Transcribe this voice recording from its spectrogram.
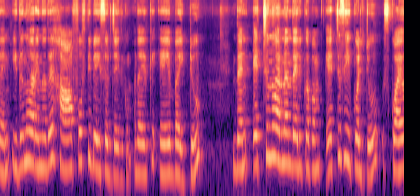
then ഇതെന്ന് പറയുന്നത് half of the base edge ആയിരിക്കും. അതായത് a by two then h എന്ന് പറഞ്ഞാൽ എന്തായിരിക്കും അപ്പം? H is equal to square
